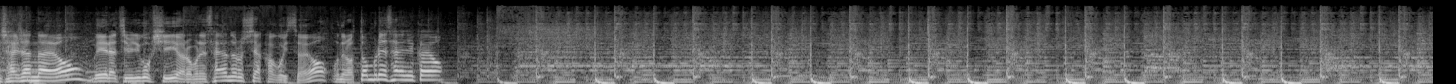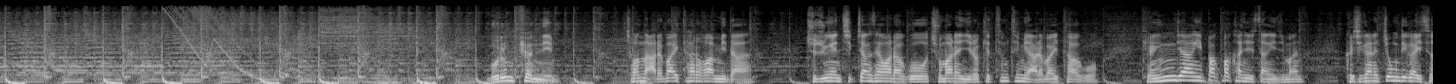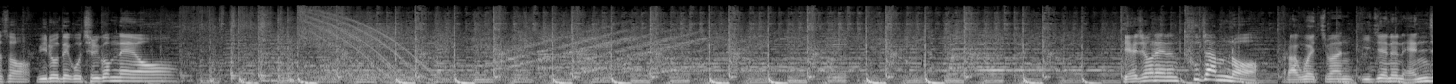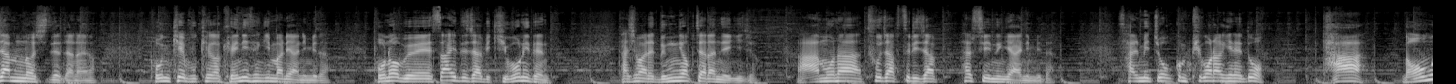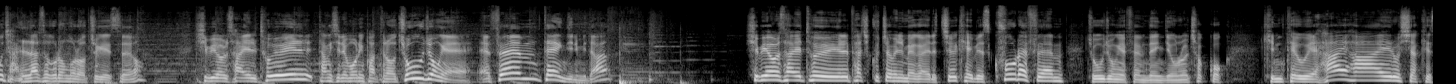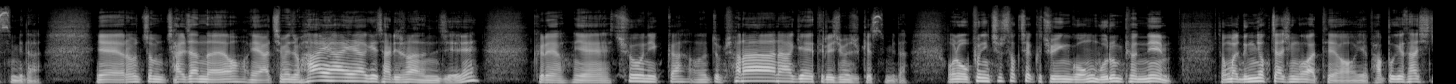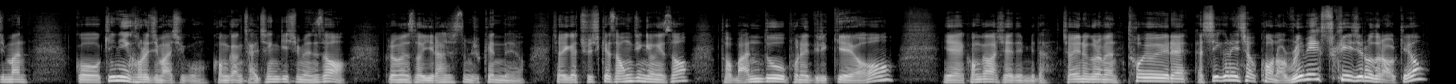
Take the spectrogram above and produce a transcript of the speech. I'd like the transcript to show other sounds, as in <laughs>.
여러분 잘 잤나요? 매일 아침 7시 여러분의 사연으로 시작하고 있어요. 오늘 어떤 분의 사연일까요? 물음표님, 전 아르바이트 하러 갑니다. 주중엔 직장 생활하고 주말엔 이렇게 틈틈이 아르바이트하고 굉장히 빡빡한 일상이지만 그 시간에 쫑디가 있어서 위로되고 즐겁네요. 예전에는 투잡러라고 했지만 이제는 N잡러 시대잖아요. 본캐 부캐가 괜히 생긴 말이 아닙니다. 본업 외에 side job이 기본이 된 다시 말해 능력자란 얘기죠. 아무나 투잡, three job 할 수 있는 게 아닙니다. 삶이 조금 피곤하긴 해도 다 너무 잘나서 그런 걸 어쩌겠어요? 12월 4일 토요일 당신의 모닝 파트너 조우종의 FM 대행진입니다. 12월 4일 토요일 89.1MHz KBS Cool FM 조우종 FM 대행진 오늘 첫 곡 김태우의 High High로 시작했습니다. 예, 여러분 좀 잘 잤나요? 예, 아침에 좀 high high하게 잘 일어나는지. 그래요. 예, 추우니까 오늘 좀 편안하게 들으시면 좋겠습니다. 오늘 오프닝 출석 체크 주인공 물음표님 정말 능력자신 것 같아요. 예, 바쁘게 사시지만 꼭 끼니 거르지 마시고 건강 잘 챙기시면서 그러면서 일하셨으면 좋겠네요. 저희가 주식회사 홍진경에서 더 만두 보내드릴게요. 예, 건강하셔야 됩니다. 저희는 그러면 토요일에 시그니처 코너 리믹스 퀴즈로 돌아올게요.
